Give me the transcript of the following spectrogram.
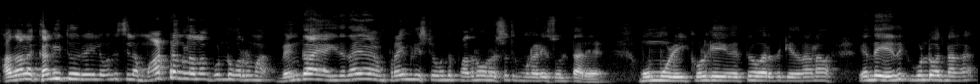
அதனால் கல்வித்துறையில் வந்து சில மாற்றங்கள் எல்லாம் கொண்டு வரணுமா? வெங்காயம் இதை தான் பிரைம் மினிஸ்டர் வந்து பதினோரு வருஷத்துக்கு முன்னாடியே சொல்லிட்டாரு. மும்மொழி கொள்கையை எடுத்து வர்றதுக்கு எதனா எந்த எதுக்கு கொண்டு வந்தாங்க?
